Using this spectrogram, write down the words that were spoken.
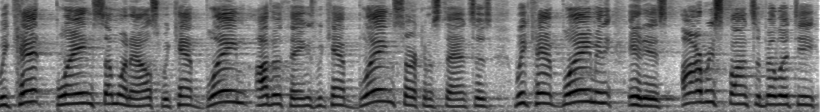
We can't blame someone else. We can't blame other things. We can't blame circumstances. We can't blame any. It is our responsibility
